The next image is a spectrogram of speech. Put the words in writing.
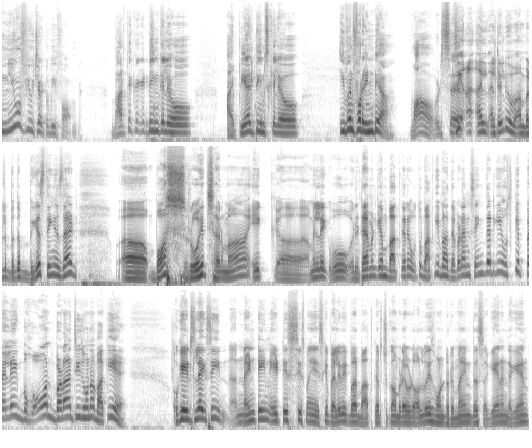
new future to be formed. भारतीय क्रिकेट टीम के लिए हो, IPL टीम्स के लिए हो, even for India. Wow, it's a, See, I- I'll, I'll tell you, um, but, but the biggest thing is that boss Rohit Sharma एक आई मीन लाइक वो रिटायरमेंट की हम बात कर हैं वो तो बात की बात है but I am saying that कि उसके पहले एक बहुत बड़ा चीज़ होना बाकी है ओके इट्स लाइक सी 1986 में इसके पहले भी एक बार बात कर चुका हूँ but I would always want to remind this again and again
